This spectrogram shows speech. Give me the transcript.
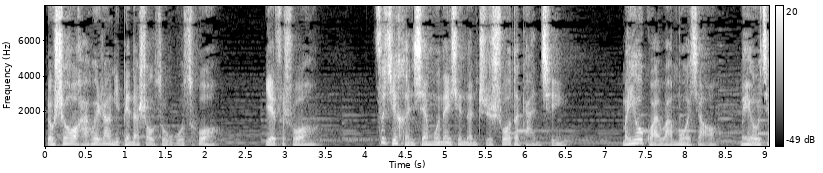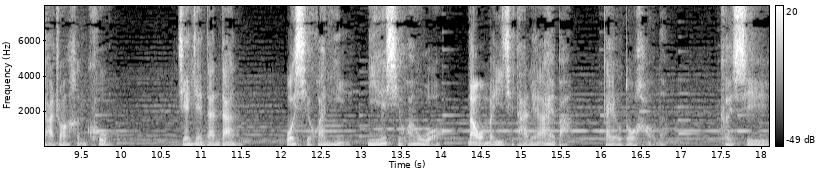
有时候还会让你变得手足无措。叶子说，自己很羡慕那些能直说的感情，没有拐弯抹角，没有假装很酷，简简单单。我喜欢你，你也喜欢我，那我们一起谈恋爱吧，该有多好呢？可惜，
